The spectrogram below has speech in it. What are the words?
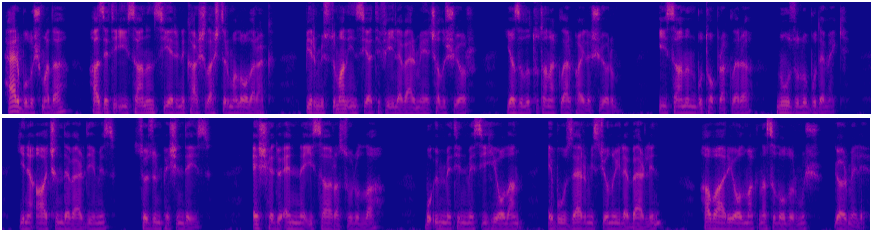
Her buluşmada Hz. İsa'nın siyerini karşılaştırmalı olarak bir Müslüman inisiyatifi ile vermeye çalışıyor, yazılı tutanaklar paylaşıyorum. İsa'nın bu topraklara nuzulu bu demek. Yine ağaçında verdiğimiz sözün peşindeyiz. Eşhedü enne İsa Resulullah, bu ümmetin Mesih'i olan Ebu Zer misyonu ile Berlin, havari olmak nasıl olurmuş görmeli.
